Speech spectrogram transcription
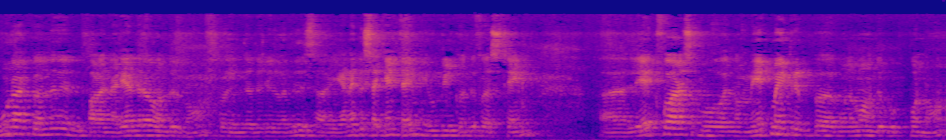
மூணாருக்கு வந்து பல நிறைய தடவை வந்திருக்கோம். ஸோ இந்த இது வந்து எனக்கு செகண்ட் டைம் இவங்களுக்கு வந்து first time lake forest MakeMyTrip மூலமாக வந்து புக் பண்ணோம்.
